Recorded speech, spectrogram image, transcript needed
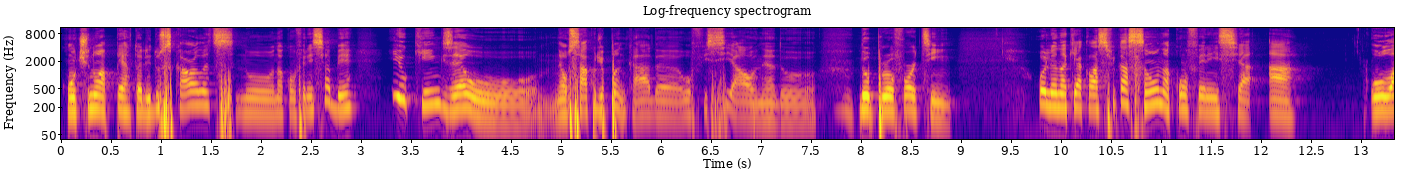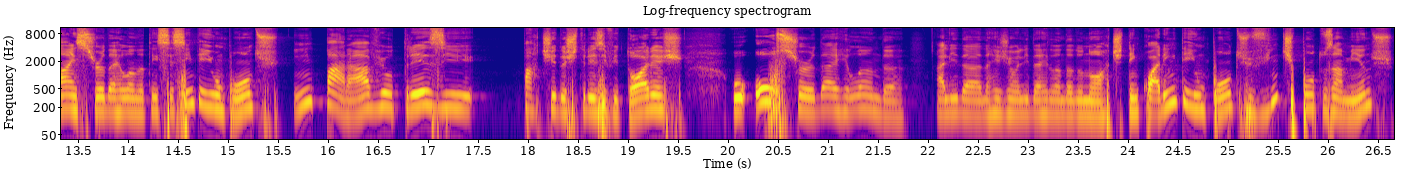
continua perto ali dos Scarlets no, na Conferência B e o Kings é o, é o saco de pancada oficial né, do, do Pro 14. Olhando aqui a classificação, na Conferência A, o Leinster da Irlanda tem 61 pontos, imparável, 13 partidas, 13 vitórias. O Ulster da Irlanda, ali da, da região ali da Irlanda do Norte, tem 41 pontos, 20 pontos a menos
